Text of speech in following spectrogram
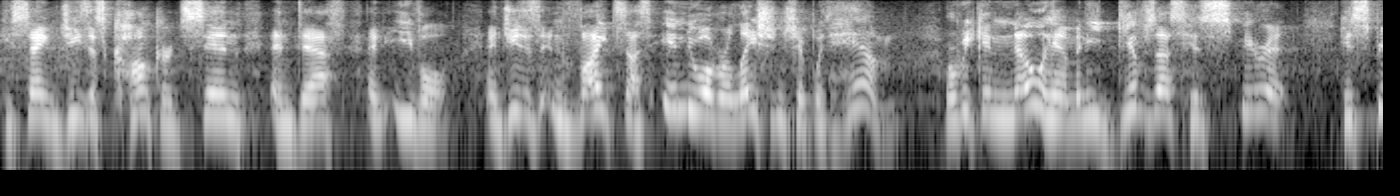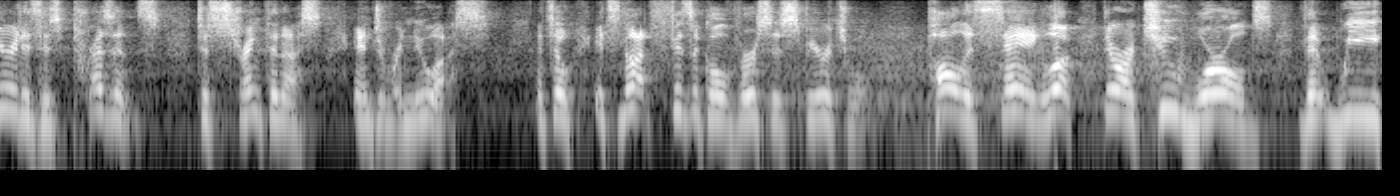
He's saying Jesus conquered sin and death and evil, and Jesus invites us into a relationship with Him where we can know Him and He gives us His Spirit. His Spirit is His presence to strengthen us and to renew us. And so it's not physical versus spiritual. Paul is saying, look, there are two worlds that we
